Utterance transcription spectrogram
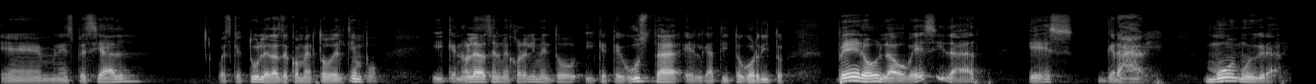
en especial, pues que tú le das de comer todo el tiempo y que no le das el mejor alimento y que te gusta el gatito gordito. Pero la obesidad es grave, muy, muy grave.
